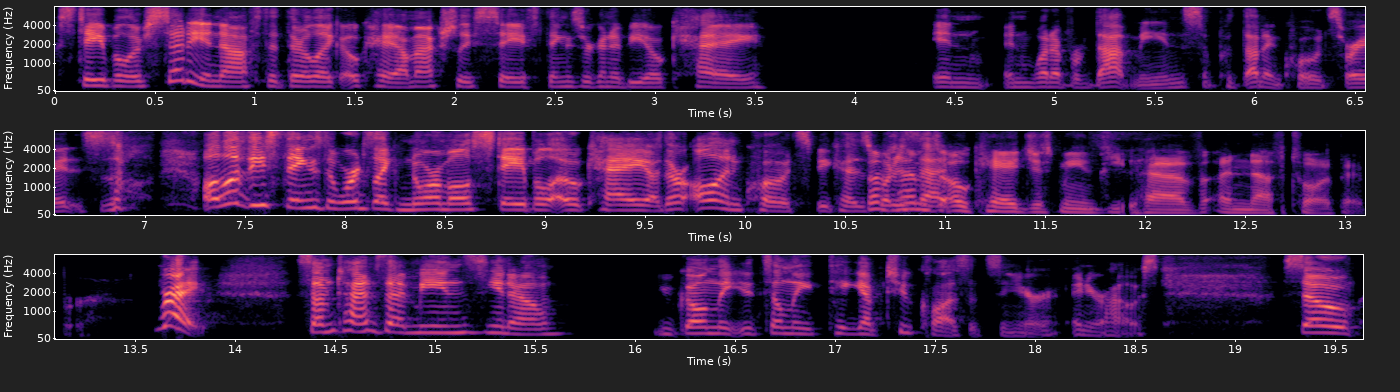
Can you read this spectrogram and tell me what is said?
stable or steady enough that they're like okay i'm actually safe. Things are going to be okay in in whatever that means. I put that in quotes right? It's all, all of these things the words like normal stable okay they're all in quotes because sometimes what is that? okay just means you have enough toilet paper. Right. Sometimes that means you know you go only it's only taking up two closets in your in your house. So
